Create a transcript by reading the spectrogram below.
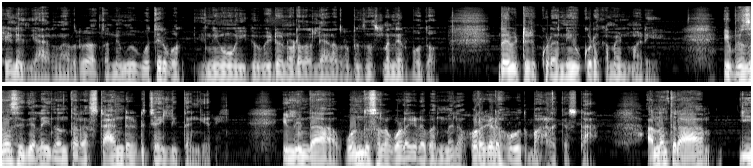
ಕೇಳಿದ್ವಿ ಯಾರನ್ನಾದರೂ? ಅಥವಾ ನಿಮಗೂ ಗೊತ್ತಿರ್ಬೋದು? ನೀವು ಈಗ ವಿಡಿಯೋ ನೋಡೋದ್ರಲ್ಲಿ ಯಾರಾದರೂ ಬಿಸ್ನೆಸ್ ಮನ್ ಇರ್ಬೋದು? ದಯವಿಟ್ಟು ಕೂಡ ನೀವು ಕೂಡ ಕಮೆಂಟ್ ಮಾಡಿ. ಈ ಬಿಸ್ನೆಸ್ ಇದೆಯಲ್ಲ, ಇದೊಂಥರ ಸ್ಟ್ಯಾಂಡರ್ಡ್ ಜೈಲ್ ಇದ್ದಂಗೆ ರೀ. ಇಲ್ಲಿಂದ ಒಂದು ಸಲ ಒಳಗಡೆ ಬಂದಮೇಲೆ ಹೊರಗಡೆ ಹೋಗೋದು ಬಹಳ ಕಷ್ಟ. ಅನಂತರ ಈ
